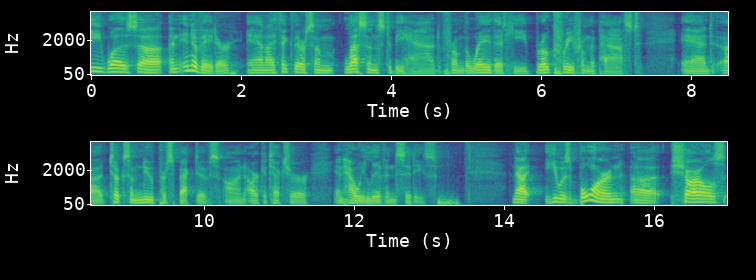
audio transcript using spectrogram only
he was uh, an innovator, and I think there are some lessons to be had from the way that he broke free from the past and uh, took some new perspectives on architecture and how we live in cities. Now, he was born uh, Charles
